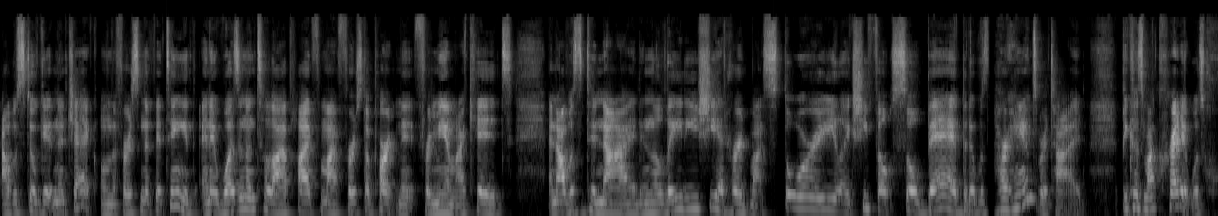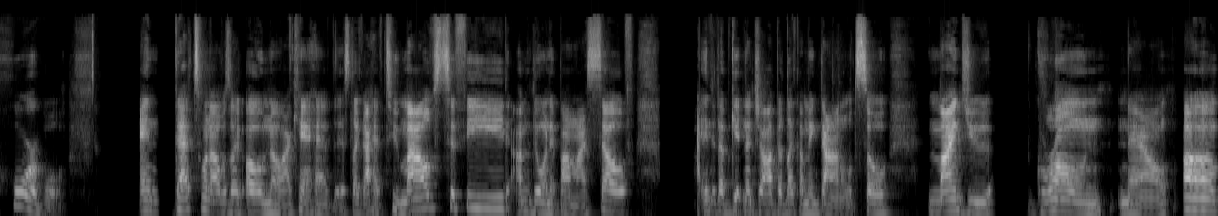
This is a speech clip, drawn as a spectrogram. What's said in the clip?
I was still getting a check on the 1st and the 15th and it wasn't until I applied for my first apartment for me and my kids and I was denied and the lady she had heard my story like she felt so bad but it was her hands were tied because my credit was horrible and that's when I was like, oh no, I can't have this. Like, I have two mouths to feed. I'm doing it by myself. I ended up getting a job at like a McDonald's. So, mind you, grown now. Um,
